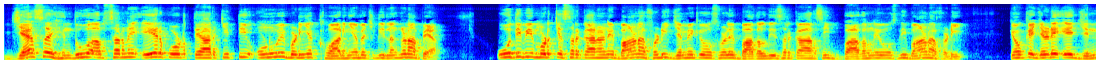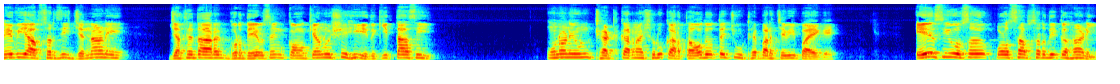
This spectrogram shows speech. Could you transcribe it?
ਜਿਸ ਹਿੰਦੂ ਅਫਸਰ ਨੇ ਇਹ ਰਿਪੋਰਟ ਤਿਆਰ ਕੀਤੀ, ਉਹਨੂੰ ਵੀ ਬੜੀਆਂ ਖੁਆਰੀਆਂ ਵਿੱਚ ਦੀ ਲੰਘਣਾ ਪਿਆ। ਉਹਦੀ ਵੀ ਮੁੜ ਕੇ ਸਰਕਾਰਾਂ ਨੇ ਬਾਹਣਾ ਫੜੀ, ਜਿਵੇਂ ਕਿ ਉਸ ਵੇਲੇ ਬਾਦਲ ਦੀ ਸਰਕਾਰ ਸੀ, ਬਾਦਲ ਨੇ ਉਸ ਦੀ ਬਾਹਣਾ ਫੜੀ। ਕਿਉਂਕਿ ਜਿਹੜੇ ਇਹ ਜਿੰਨੇ ਵੀ ਅਫਸਰ ਸੀ, ਜਿਨ੍ਹਾਂ ਨੇ ਜਥੇਦਾਰ ਗੁਰਦੇਵ ਸਿੰਘ ਕੌਂਕਿਆਂ ਨੂੰ ਸ਼ਹੀਦ ਕੀਤਾ ਸੀ, ਉਹਨਾਂ ਨੇ ਉਹਨੂੰ ਠੱਠ ਕਰਨਾ ਸ਼ੁਰੂ ਕਰਤਾ, ਉਹਦੇ ਉੱਤੇ ਝੂਠੇ ਪਰਚੇ ਵੀ ਪਾਏ ਗਏ। ਇਹ ਸੀ ਉਸ ਪੁਲਿਸ ਅਫਸਰ ਦੀ ਕਹਾਣੀ।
